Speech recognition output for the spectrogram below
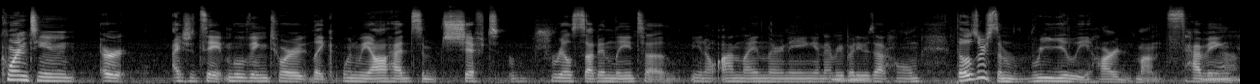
quarantine or I should say moving toward like when we all had some shift real suddenly to, you know, online learning and everybody mm-hmm. was at home. Those were some really hard months having Yeah.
